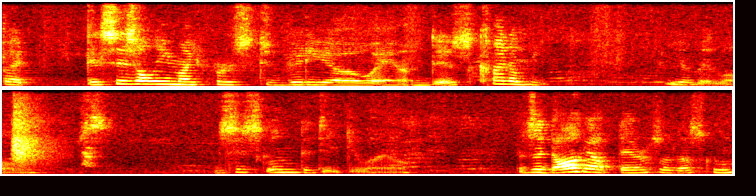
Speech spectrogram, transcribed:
but this is only my first video and it's kind of a bit long. This is going to take a while. There's a dog out there, so that's cool.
